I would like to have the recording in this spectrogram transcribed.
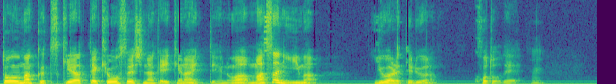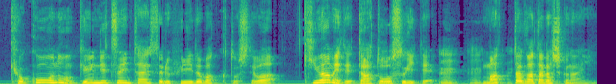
とうまく付き合って強制しなきゃいけないっていうのはまさに今言われてるようなことで、うん。虚構の現実に対するフィードバックとしては極めて妥当すぎて。全く新しくないん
